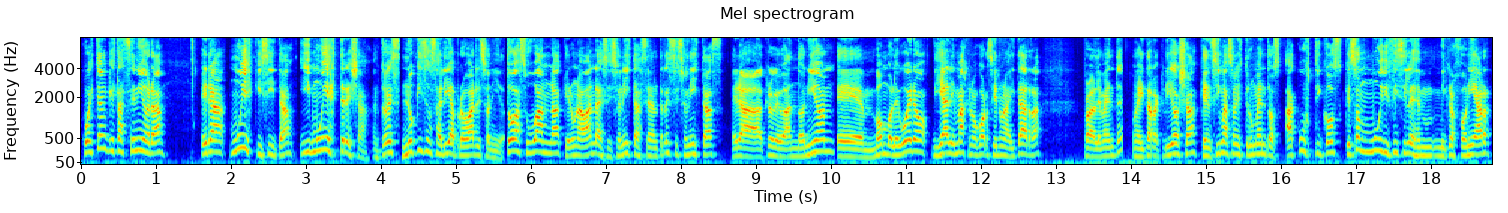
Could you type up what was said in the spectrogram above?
Cuestión que esta señora era muy exquisita y muy estrella. Entonces no quiso salir a probar el sonido. Toda su banda, que era una banda de sesionistas, eran tres sesionistas. Era creo que bandoneón, eh, bombo legüero y alguien más que no me acuerdo si era una guitarra probablemente, una guitarra criolla, que encima son instrumentos acústicos que son muy difíciles de microfonear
